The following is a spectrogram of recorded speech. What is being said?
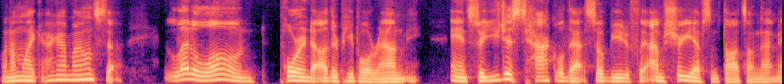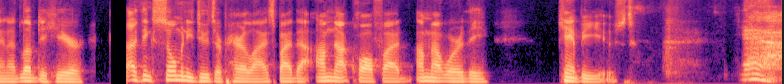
when I'm like I got my own stuff? Let alone pour into other people around me. And so you just tackled that so beautifully. I'm sure you have some thoughts on that, man. I'd love to hear. I think so many dudes are paralyzed by that. I'm not qualified. I'm not worthy. Can't be used yeah,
